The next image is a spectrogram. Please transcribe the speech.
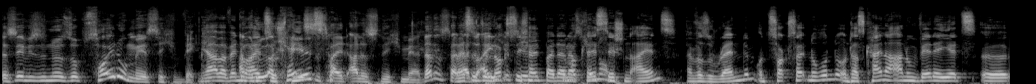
das ist irgendwie so nur so pseudomäßig weg. Ja, aber wenn du aber halt du so spielst- es halt alles nicht mehr. Das ist halt Weißt also du, du loggst ist dich halt bei deiner genommen. PlayStation 1 einfach so random und zockst halt eine Runde und hast keine Ahnung, wer der jetzt, äh,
